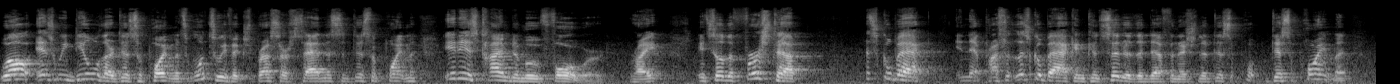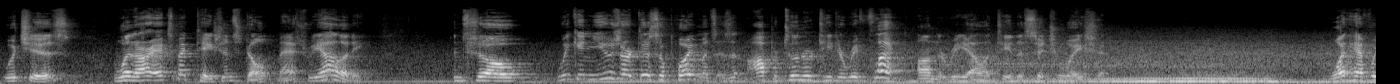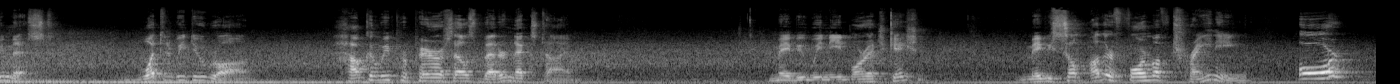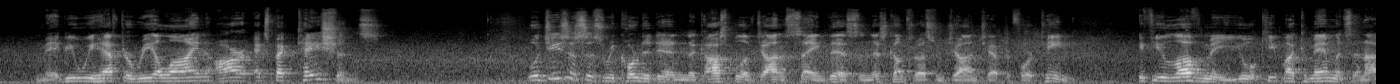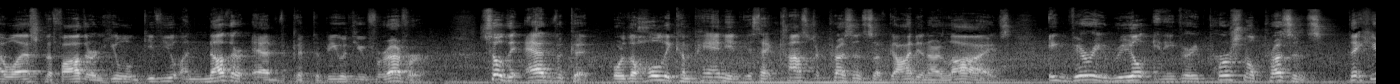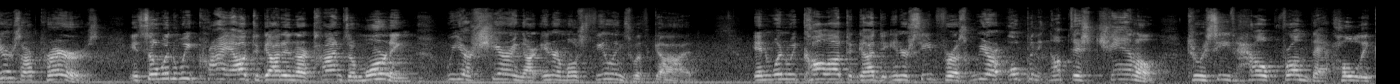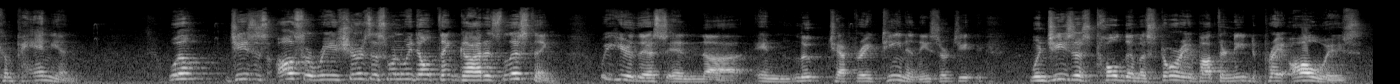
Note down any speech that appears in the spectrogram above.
Well, as we deal with our disappointments, once we've expressed our sadness and disappointment, it is time to move forward, right? And so the first step, let's go back in that process, let's go back and consider the definition of disappointment, which is when our expectations don't match reality. And so we can use our disappointments as an opportunity to reflect on the reality of the situation. What have we missed? What did we do wrong? How can we prepare ourselves better next time? Maybe we need more education. Maybe some other form of training. Or maybe we have to realign our expectations. Well, Jesus is recorded in the Gospel of John as saying this, and this comes to us from John chapter 14. If you love me, you will keep my commandments, and I will ask the Father, and he will give you another advocate to be with you forever. So, the advocate or the holy companion is that constant presence of God in our lives, a very real and a very personal presence that hears our prayers. And so, when we cry out to God in our times of mourning, we are sharing our innermost feelings with God. And when we call out to God to intercede for us, we are opening up this channel to receive help from that holy companion. Well, Jesus also reassures us when we don't think God is listening. We hear this in, uh, in Luke chapter 18, and these are when Jesus told them a story about their need to pray always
